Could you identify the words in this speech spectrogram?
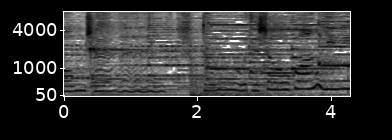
红尘，独自守光阴。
